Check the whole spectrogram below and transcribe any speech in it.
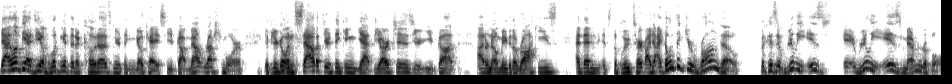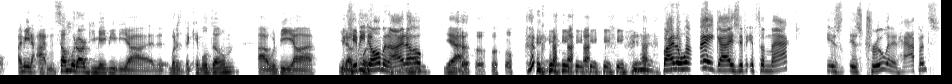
Yeah, I love the idea of looking at the Dakotas and you're thinking, okay, so you've got Mount Rushmore. If you're going mm-hmm. south, you're thinking, yeah, the Arches. you have got, I don't know, maybe the Rockies, and then it's the blue turf. I, I don't think you're wrong though, because mm-hmm. it really is it really is memorable. I mean, mm-hmm. I, some would argue maybe the uh, the, what is it, the Kibbie Dome uh, would be uh, you the know, Kibbie Dome in Idaho. Yeah. By the way, guys, if if the MAC is is true and it happens,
